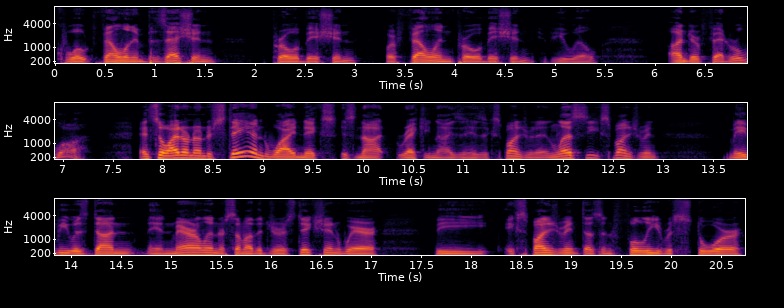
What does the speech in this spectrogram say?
quote felon in possession prohibition or felon prohibition, if you will, under federal law. And so I don't understand why NICS is not recognizing his expungement, unless the expungement maybe was done in Maryland or some other jurisdiction where the expungement doesn't fully restore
